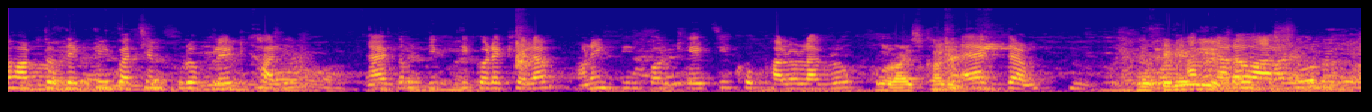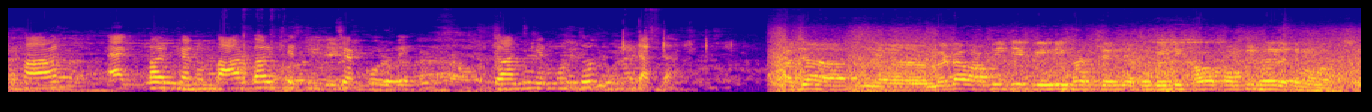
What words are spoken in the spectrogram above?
আমার তো দেখতেই পাচ্ছেন পুরো প্লেট খালি। একদম তৃপ্তি করে খেলাম। অনেক দিন পর খেয়েছি খুব ভালো লাগল। একদম। আপনারাও আসুন খান একবার কেন বারবার খেতে ইচ্ছা করবে। তো আজকের মতো টাটা। আচ্ছা ম্যাডাম আপনি যে বিরিয়ানি খাচ্ছেন? এখন বিরিয়ানি খাওয়া কমপ্লিট হয়ে গেছে মনে হচ্ছে।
